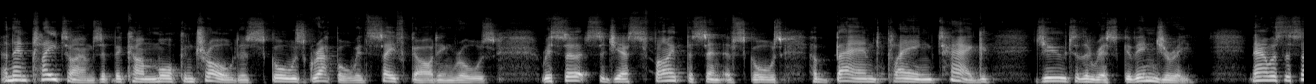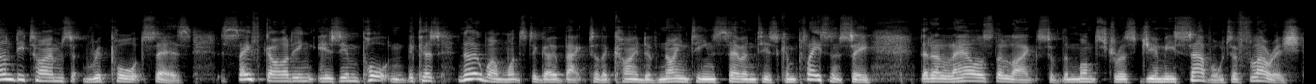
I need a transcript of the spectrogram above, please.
And then playtimes have become more controlled as schools grapple with safeguarding rules. Research suggests 5% of schools have banned playing tag due to the risk of injury. Now, as the Sunday Times report says, safeguarding is important because no one wants to go back to the kind of 1970s complacency that allows the likes of the monstrous Jimmy Savile to flourish.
